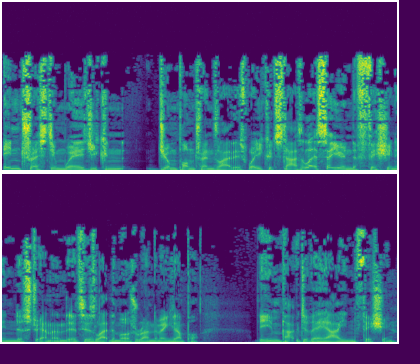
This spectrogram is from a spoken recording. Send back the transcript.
interesting ways you can jump on trends like this, where you could start. So let's say you're in the fishing industry, and this is like the most random example: the impact of AI in fishing.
